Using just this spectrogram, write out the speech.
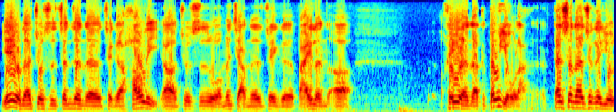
也有的就是真正的这个 Holly 啊，就是我们讲的这个白人啊，黑人啊都有了。但是呢，这个有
